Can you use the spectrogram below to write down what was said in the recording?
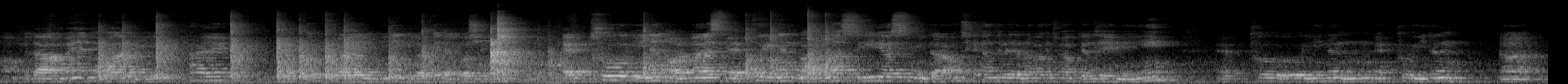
어, 그 다음에 더하기 8 F 2 이렇게 될 것이고 F2는 얼마였으면 F2는 마이너스 1이었습니다. 혹시 계산 드려야 되나 확인 좀 할게요, 선생님이. F2는 F2는 아,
